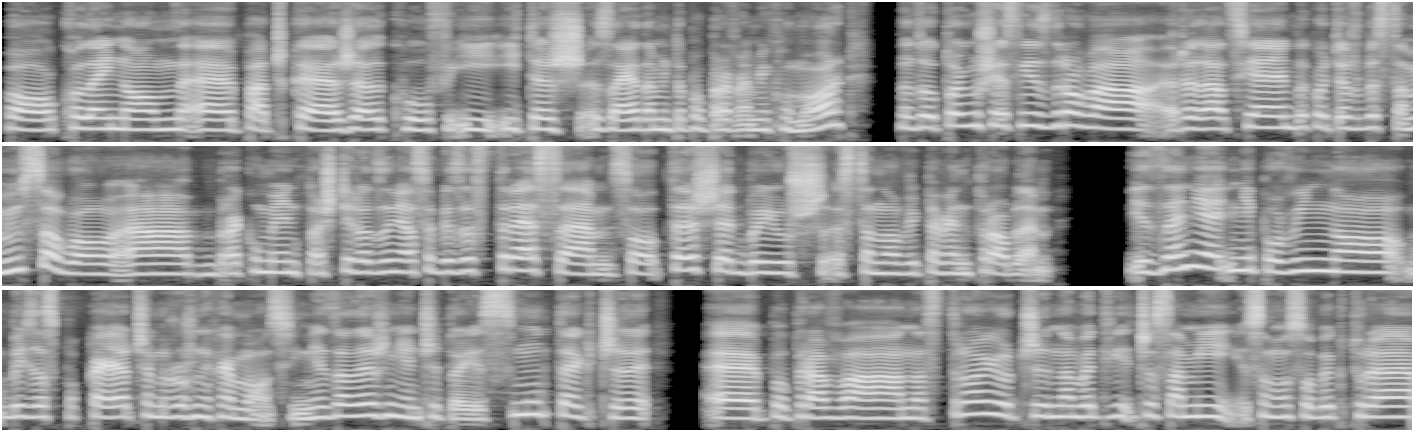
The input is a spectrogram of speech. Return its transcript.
po kolejną e, paczkę żelków i, i też zajadam i to poprawia mi humor, no to to już jest niezdrowa relacja jakby chociażby z samym sobą, a brak umiejętności radzenia sobie ze stresem, co też jakby już stanowi pewien problem. Jedzenie nie powinno być zaspokajaczem różnych emocji, niezależnie czy to jest smutek, czy poprawa nastroju, czy nawet czasami są osoby, które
